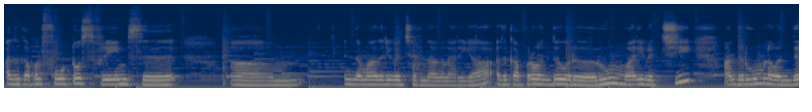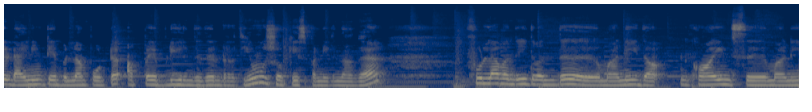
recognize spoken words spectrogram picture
அதுக்கப்புறம் ஃபோட்டோஸ் ஃப்ரேம்ஸு இந்த மாதிரி வச்சுருந்தாங்க நிறையா. அதுக்கப்புறம் வந்து ஒரு ரூம் மாதிரி வச்சு அந்த ரூமில் வந்து டைனிங் டேபிள்லாம் போட்டு அப்போ எப்படி இருந்ததுன்றதையும் ஷோகேஸ் பண்ணியிருந்தாங்க. ஃபுல்லாக வந்து இது வந்து மணி தான். காயின்ஸு மணி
